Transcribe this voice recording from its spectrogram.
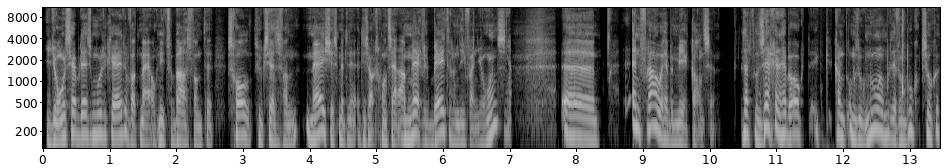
Jongens hebben deze moeilijkheden, wat mij ook niet verbaast, want de schoolsuccessen van meisjes met een etnische achtergrond zijn aanmerkelijk beter dan die van jongens. Ja. Uh, en vrouwen hebben meer kansen. Dat wil zeggen, hebben ook, ik kan het onderzoek noemen, ik moet even een boek opzoeken.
